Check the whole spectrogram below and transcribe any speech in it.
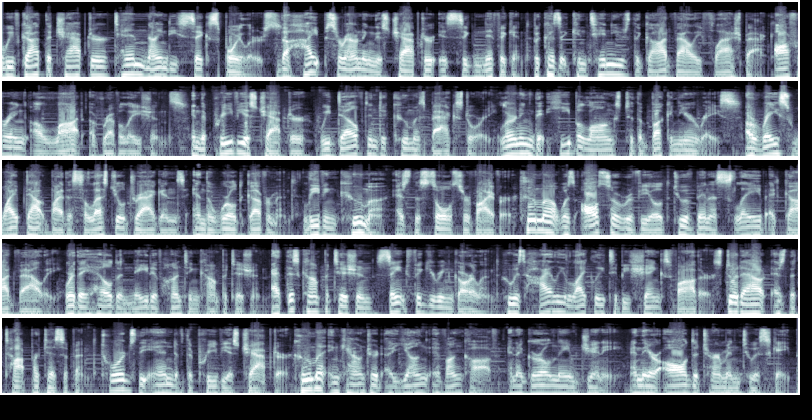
we've got the chapter 1096 spoilers. The hype surrounding this chapter is significant because it continues the God Valley flashback, offering a lot of revelations. In the previous chapter, we delved into Kuma's backstory, learning that he belongs to the Buccaneer race, a race wiped out by the Celestial Dragons and the world government, leaving Kuma as the sole survivor. Kuma was also revealed to have been a slave at God Valley, where they held a native hunting competition. At this competition, Saint Figurine Garland, who is highly likely likely to be Shanks' father, stood out as the top participant. Towards the end of the previous chapter, Kuma encountered a young Ivankov and a girl named Jinny, and they are all determined to escape.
